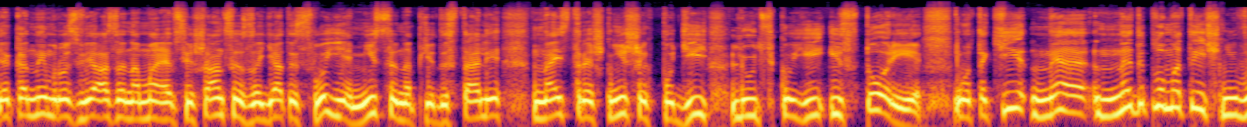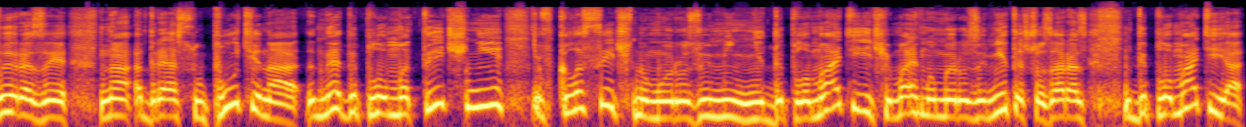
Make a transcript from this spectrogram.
яка ним розв'язана, має всі шанси зайняти своє місце на п'єдесталі найстрашніших подій людської історії. Отакі не, не дипломатичні вирази на адресу Путіна, не дипломатичні в класичному розумінні дипломатії. Чи маємо ми розуміти, що зараз дипломатія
